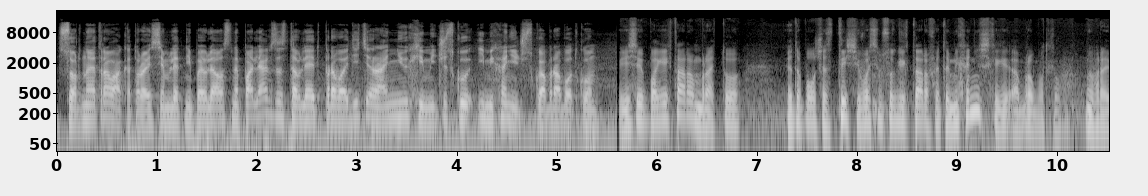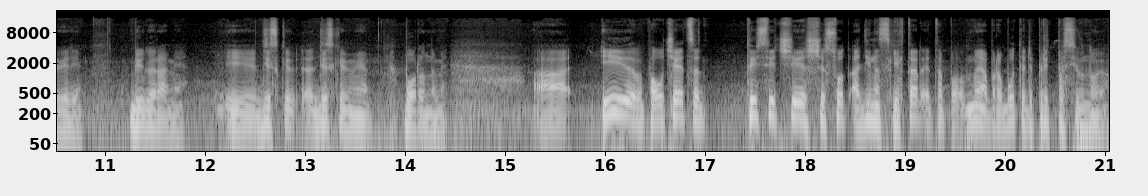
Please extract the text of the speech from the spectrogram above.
Сорная трава, которая 7 лет не появлялась на полях, заставляет проводить раннюю химическую и механическую обработку. Если по гектарам брать, то это получается 1800 гектаров. Это механическая обработка мы провели бюллерами и диски, дисковыми боронами. А, и получается 1611 гектар это мы обработали предпосевную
